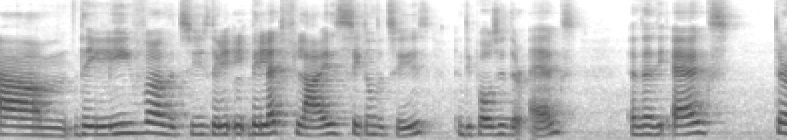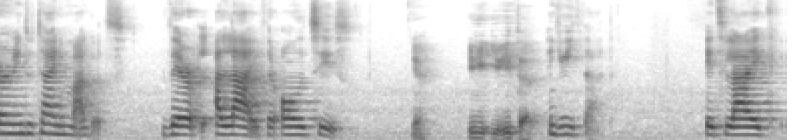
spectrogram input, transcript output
um, they leave uh, the cheese. They they let flies sit on the cheese and deposit their eggs, and then the eggs turn into tiny maggots. They're alive. They're on the cheese, Yeah, you, you eat that. and you eat that. It's like,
